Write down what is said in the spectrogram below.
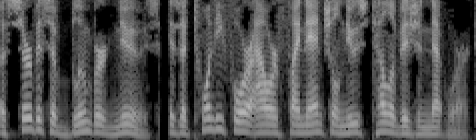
a service of Bloomberg News, is a 24-hour financial news television network.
